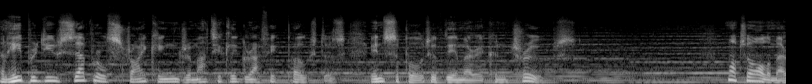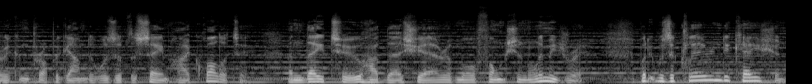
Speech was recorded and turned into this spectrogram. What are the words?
and he produced several striking, dramatically graphic posters in support of the American troops. Not all American propaganda was of the same high quality, and they too had their share of more functional imagery, but it was a clear indication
